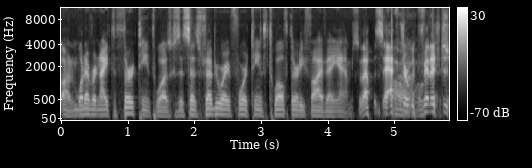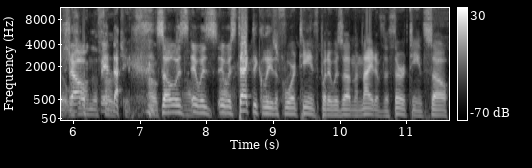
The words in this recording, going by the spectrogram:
on whatever night the 13th was because it says February 14th 12:35 a.m. So that was after Oh, we okay. finished the So it was show on the 13th. Okay. So it was it Oh, was it was technically the 14th, but it was on the night of the 13th. So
